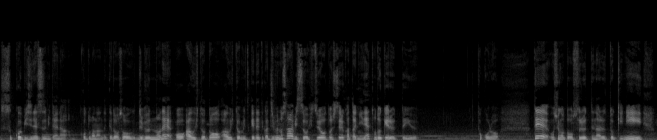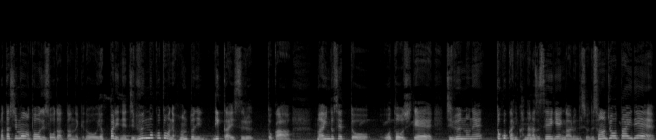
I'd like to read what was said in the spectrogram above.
すっごいビジネスみたいな言葉なんだけど、そう、自分のね、こう、会う人と会う人を見つけてっていうか、自分のサービスを必要としてる方にね、届けるっていうところ。で、お仕事をするってなるときに、私も当時そうだったんだけど、やっぱりね、自分のことをね、本当に理解するとか、マインドセットを通して、自分のね、どこかに必ず制限があるんですよ。で、その状態で、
